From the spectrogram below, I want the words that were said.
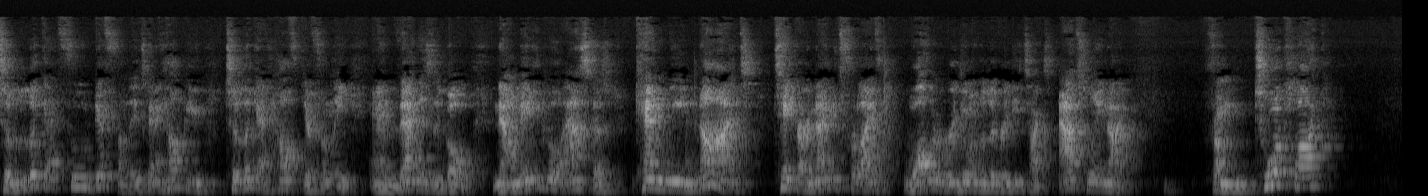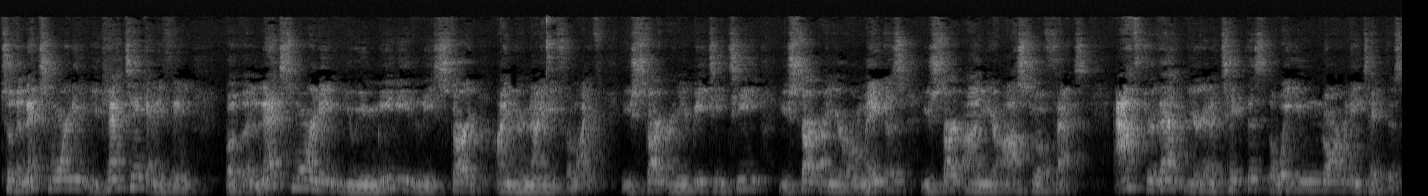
to look at food differently. It's going to help you to look at health differently. And that is the goal. Now, many people ask us, can we not take our 90 for life while we're doing the liver detox? Absolutely not. From 2 o'clock to the next morning, you can't take anything. But the next morning, you immediately start on your 90 for life. You start on your BTT, you start on your omegas, you start on your OsteoFX. After that, you're going to take this the way you normally take this.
